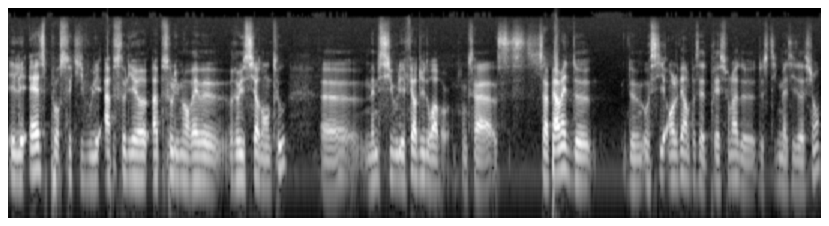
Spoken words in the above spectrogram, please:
et les S pour ceux qui voulaient absolument réussir dans tout, même s'ils voulaient faire du droit. Donc ça, ça permet de, de, aussi enlever un peu cette pression-là de, stigmatisation.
